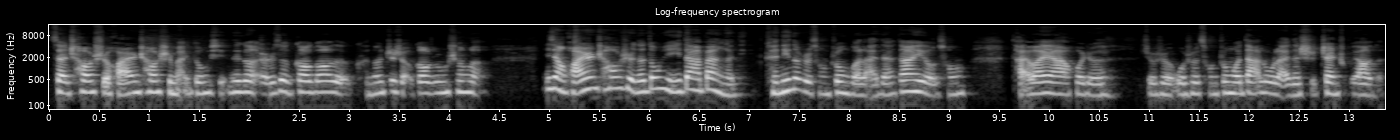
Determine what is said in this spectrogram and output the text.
在超市华人超市买东西，那个儿子高高的，可能至少高中生了。你想华人超市那东西一大半个肯定都是从中国来的，当然有从台湾呀，或者就是我说从中国大陆来的是占主要的。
